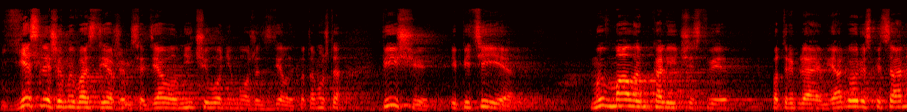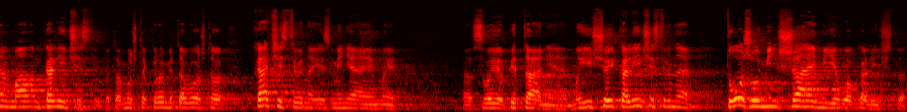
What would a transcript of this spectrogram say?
Если же мы воздержимся, дьявол ничего не может сделать, потому что пищи и питье мы в малом количестве потребляем. Я говорю специально в малом количестве, потому что кроме того, что качественно изменяем мы э, свое питание, мы еще и количественно тоже уменьшаем его количество.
